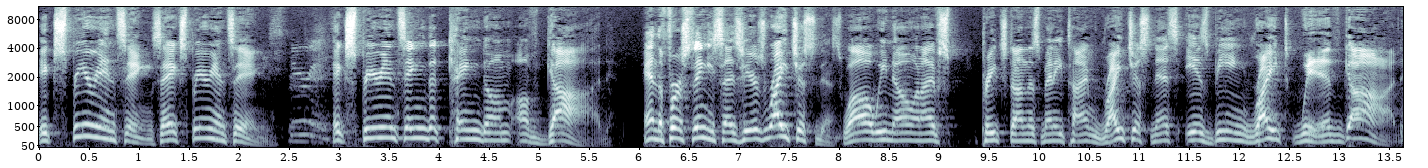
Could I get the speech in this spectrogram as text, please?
experiencing say experiencing experiencing, experiencing the kingdom of God. And the first thing he says here is righteousness. Well we know and I've preached on this many times righteousness is being right with God.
